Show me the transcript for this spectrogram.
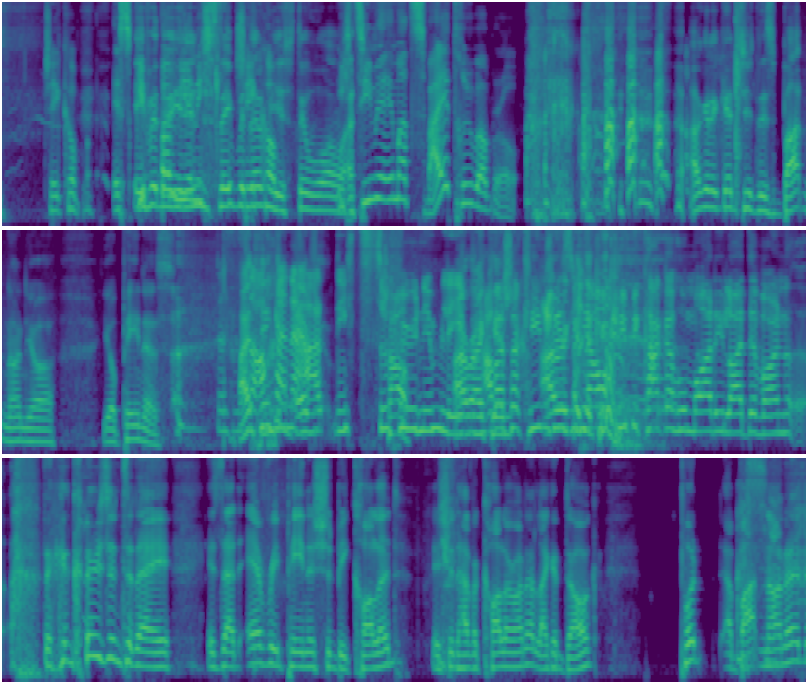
Jacob, es gibt Even though bei you mir didn't nicht, sleep with them, Jacob, you still wore ich one. zieh mir immer zwei drüber, Bro. I'm gonna get you this button on your your penis. Das ist I auch think eine every- Art, nichts zu Schau, fühlen im Leben. I reckon- Aber Jacqueline, I wir sind reckon ja the- auch Pipi-Kaka-Humor. Die Leute wollen. The conclusion today is that every penis should be collared. It should have a collar on it, like a dog. Put a button on it.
